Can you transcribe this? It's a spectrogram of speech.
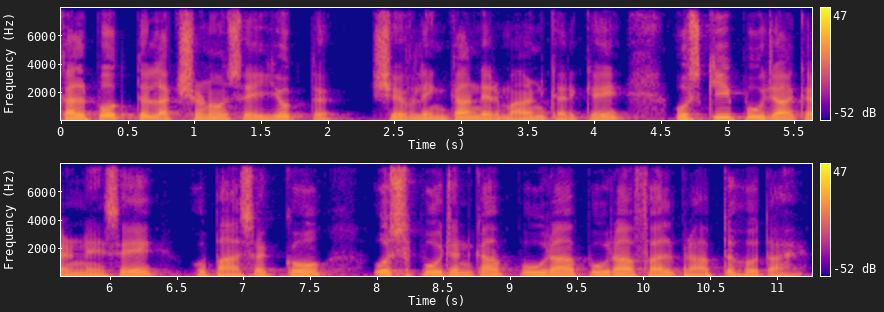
कल्पोक्त लक्षणों से युक्त शिवलिंग का निर्माण करके उसकी पूजा करने से उपासक को उस पूजन का पूरा पूरा फल प्राप्त होता है।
